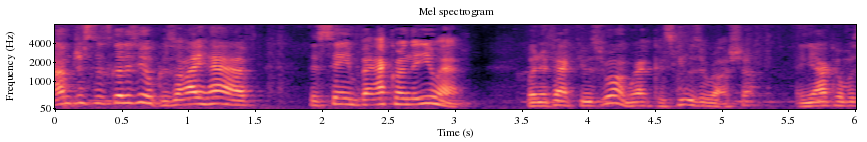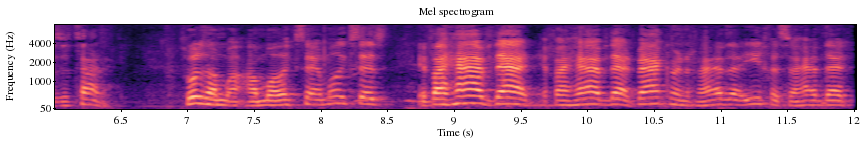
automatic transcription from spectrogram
"I'm just as good as you because I have the same background that you have." But in fact, he was wrong, right? Because he was a rasha and Yaakov was a tzaddik. So what does Am- Amalek say? Amalek says, "If I have that, if I have that background, if I have that yichas, I have that."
